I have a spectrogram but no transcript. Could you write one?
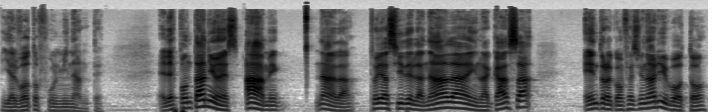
y el voto fulminante. El espontáneo es, ah, me, nada, estoy así de la nada en la casa, entro al confesionario y voto.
